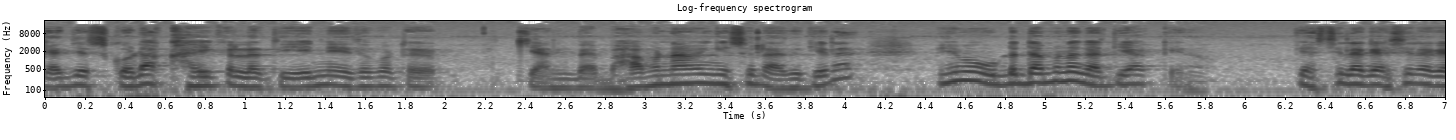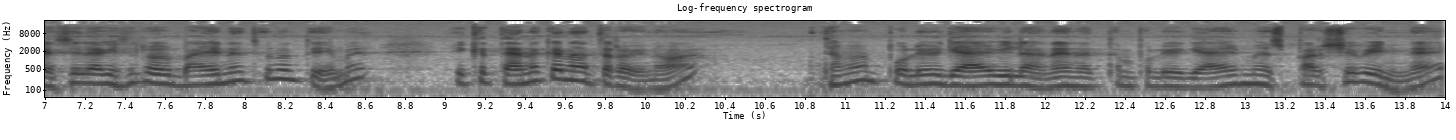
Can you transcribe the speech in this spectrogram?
ගැජට්ස් ගොඩක් හයි කරලා තියෙන්නේ. එතකොට කියන්න බෑ භාවනාවෙන් ඉස්සලාද කියලා මෙහෙම උඩ දමන ගතියක් එනවා. ගැසිලා ගැසිලා ගැසිලා ගැසිලා බය නැතුනොත් එහෙම ඒක තැනක නතර වෙනවා. තමයි පොළවේ ගෑවිලා නැහැ නැත්තම් පොළවේ ගෑවීම ස්පර්ශ වෙන්නේ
